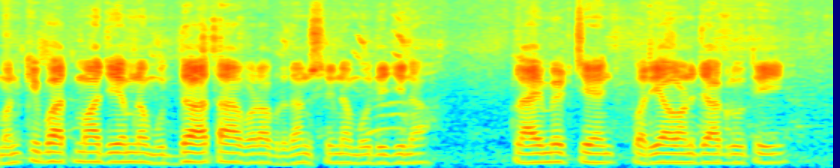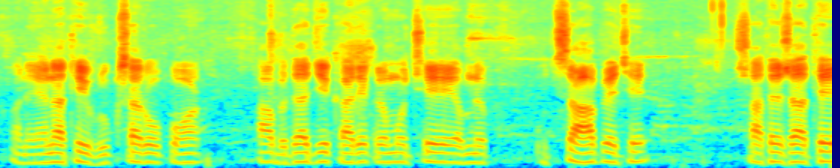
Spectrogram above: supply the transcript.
મન કી બાતમાં જે એમના મુદ્દા હતા વડાપ્રધાનશ્રીના મોદીજીના. ક્લાઇમેટ ચેન્જ પર્યાવરણ જાગૃતિ અને એનાથી વૃક્ષારોપણ, આ બધા જે કાર્યક્રમો છે અમને ઉત્સાહ આપે છે. સાથે સાથે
